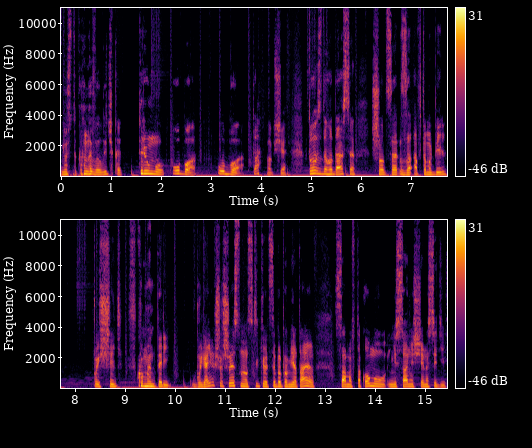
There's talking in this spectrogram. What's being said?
І ось така невеличка трюмо. Оба. Оба. Та, взагалі. Хто здогадався, що це за автомобіль? Пишіть в коментарі. Бо я, якщо чесно, скільки от себе пам'ятаю, саме в такому Нісані ще не сидів.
